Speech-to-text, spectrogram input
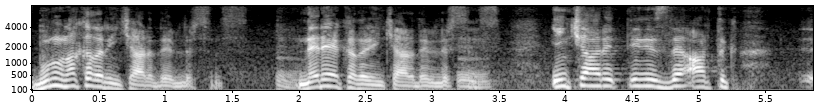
Bunu ne kadar inkar edebilirsiniz? Nereye kadar inkar edebilirsiniz? İnkar ettiğinizde artık e,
